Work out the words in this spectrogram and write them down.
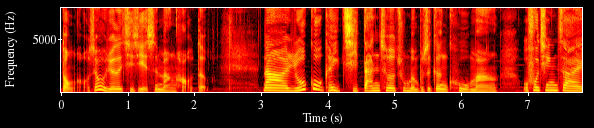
动哦，所以我觉得其实也是蛮好的。那如果可以骑单车出门，不是更酷吗？我父亲在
